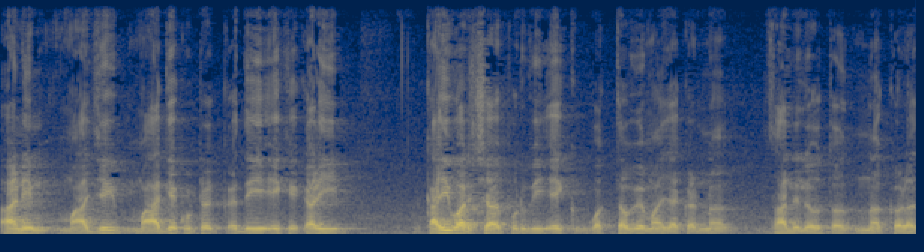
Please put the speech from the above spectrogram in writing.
आणि माझी मागे कुठं कधी एकेकाळी काही वर्षापूर्वी एक वक्तव्य माझ्याकडनं झालेलं होतं न कळत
